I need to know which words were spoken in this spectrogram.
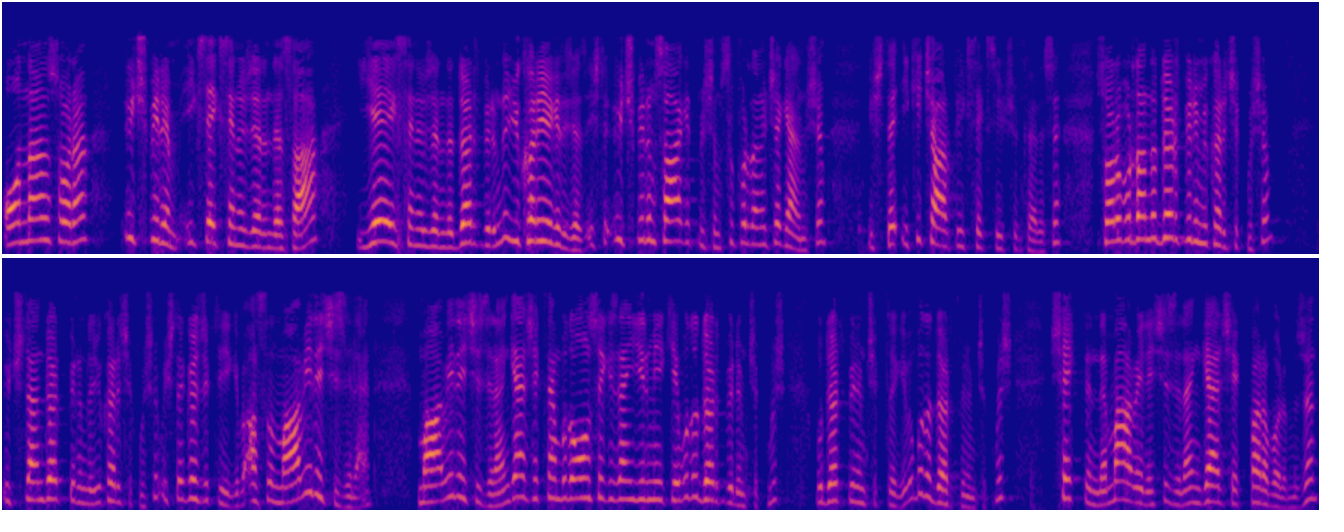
Ondan sonra 3 birim x ekseni üzerinde sağa, y ekseni üzerinde 4 birimde yukarıya gideceğiz. İşte 3 birim sağa gitmişim. 0'dan 3'e gelmişim. İşte 2 çarpı x eksi 3'ün karesi. Sonra buradan da 4 birim yukarı çıkmışım. 3'ten 4 birimde yukarı çıkmışım. İşte gözüktüğü gibi asıl maviyle çizilen, maviyle çizilen gerçekten bu da 18'den 22'ye bu da 4 birim çıkmış. Bu 4 birim çıktığı gibi bu da 4 birim çıkmış. Şeklinde maviyle çizilen gerçek parabolümüzün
